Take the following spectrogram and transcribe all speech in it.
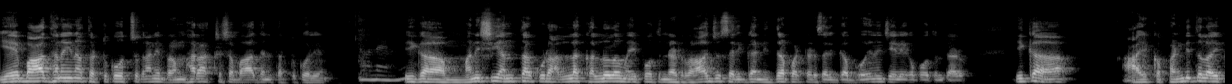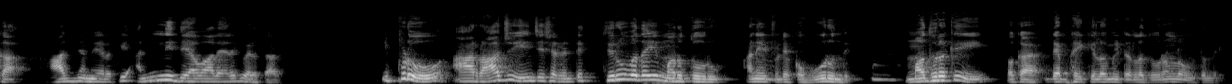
ఏ బాధనైనా తట్టుకోవచ్చు కానీ బ్రహ్మరాక్షస బాధని తట్టుకోలేము ఇక మనిషి అంతా కూడా అల్ల కల్లోలం అయిపోతున్నాడు రాజు సరిగ్గా నిద్ర పట్టాడు సరిగ్గా భోజనం చేయలేకపోతుంటాడు. ఇక ఆ యొక్క పండితుల యొక్క ఆజ్ఞ మేరకి అన్ని దేవాలయాలకు వెళ్తాడు. ఇప్పుడు ఆ రాజు ఏం చేశాడంటే తిరువదై మరుతూరు అనేటువంటి ఒక ఊరుంది. మధురకి ఒక డెబ్భై కిలోమీటర్ల దూరంలో ఉంటుంది.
